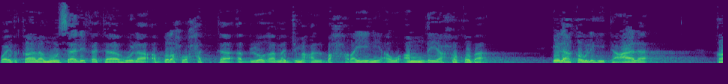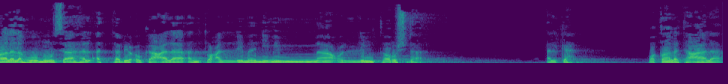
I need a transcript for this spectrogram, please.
وإذ قال موسى لفتاه لا أبرح حتى أبلغ مجمع البحرين أو أمضي حقبا. إلى قوله تعالى قال له موسى هل أتبعك على أن تعلمني مما علمت رشدا؟ الكهف. وقال تعالى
